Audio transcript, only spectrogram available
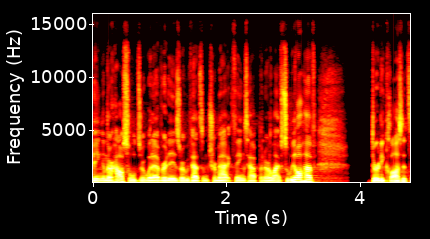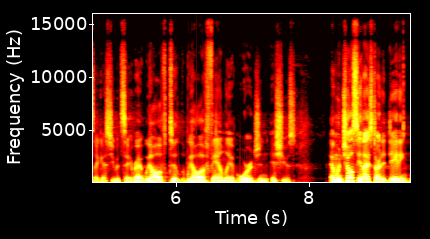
being in their households or whatever it is, or we've had some traumatic things happen in our life. So we all have dirty closets, I guess you would say, right? We all have, to, we all have family of origin issues. And when Chelsea and I started dating,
